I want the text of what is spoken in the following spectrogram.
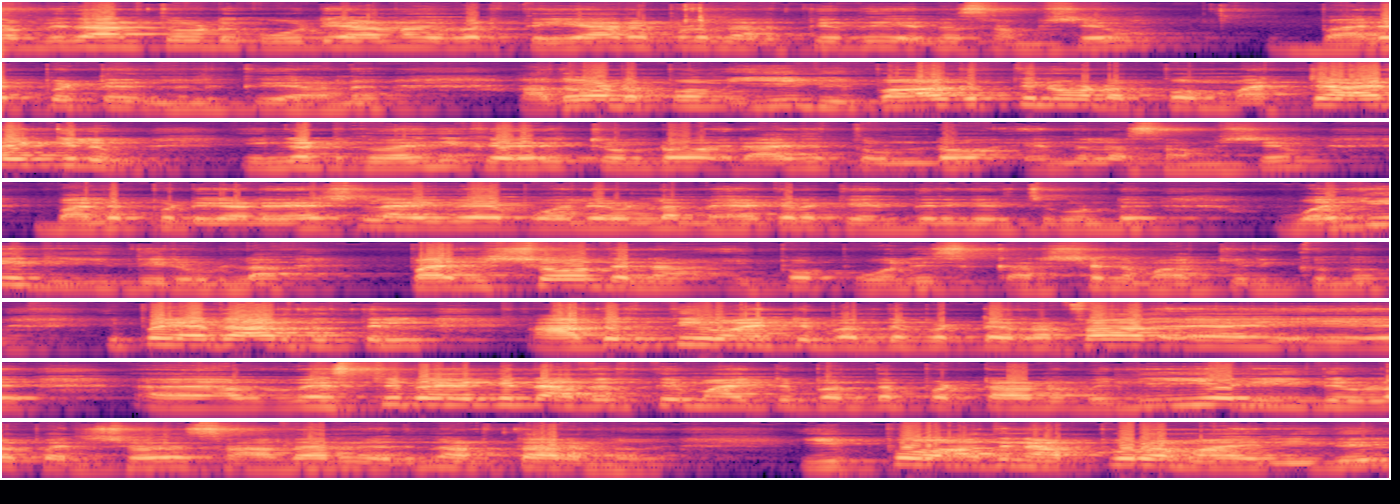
സംവിധാനത്തോട് കൂടിയാണോ ഇവർ തയ്യാറെടുപ്പ് നടത്തിയത് എന്ന സംശയവും ബലപ്പെട്ട് നിൽക്കുകയാണ്. അതോടൊപ്പം ഈ വിഭാഗത്തിനോടൊപ്പം മറ്റാരെങ്കിലും ഇങ്ങോട്ട് നുഴഞ്ഞു കയറിയിട്ടുണ്ടോ രാജ്യത്തുണ്ടോ എന്നുള്ള സംശയം ബലപ്പെടുകയാണ്. നാഷണൽ ഹൈവേ പോലെയുള്ള മേഖല കേന്ദ്രീകരിച്ചുകൊണ്ട് വലിയ രീതിയിലുള്ള പരിശോധന ഇപ്പോൾ പോലീസ് കർശനമാക്കിയിരിക്കുന്നു. ഇപ്പോൾ യഥാർത്ഥത്തിൽ അതിർത്തിയുമായിട്ട് ബന്ധപ്പെട്ട് റഫ വെസ്റ്റ് ബാങ്കിന്റെ അതിർത്തിയുമായിട്ട് ബന്ധപ്പെട്ടാണ് വലിയ രീതിയിലുള്ള പരിശോധന സാധാരണ ഇത് നടത്താറുള്ളത്. ഇപ്പോൾ അതിനപ്പുറമായ രീതിയിൽ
